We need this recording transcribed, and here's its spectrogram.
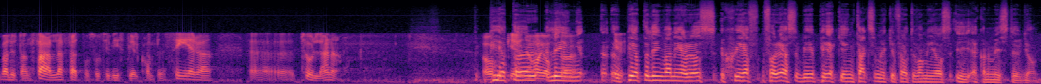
valutan falla för att på så till viss del kompensera eh, tullarna. Peter, också... Ling, Peter Ling Vanerus, chef för SEB Peking, tack så mycket för att du var med oss i Ekonomistudion.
